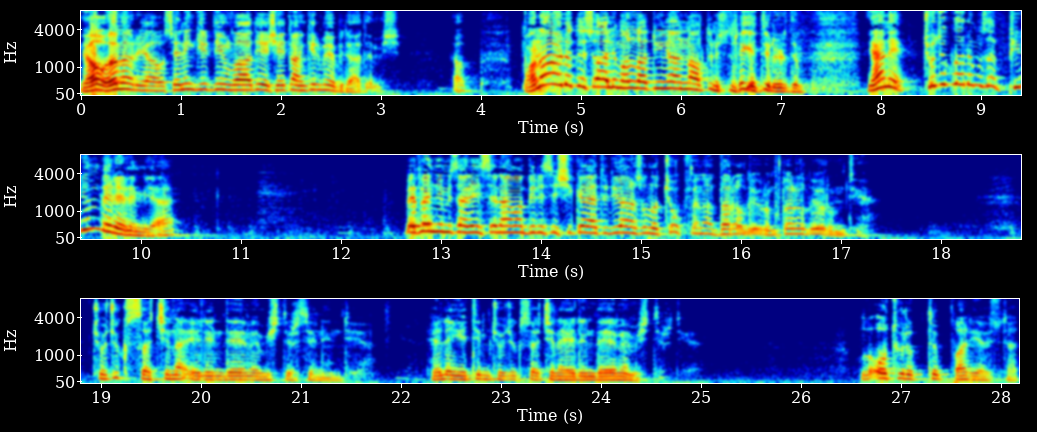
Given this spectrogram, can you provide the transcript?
Ya Ömer ya, senin girdiğin vadiye şeytan girmiyor bir daha demiş. Ya, bana öyle dese alim Allah dünyanın altın üstüne getirirdim. Yani çocuklarımıza prim verelim ya. Efendimiz Aleyhisselam'a birisi şikayet ediyor. Resulullah çok fena daralıyorum, daralıyorum diyor. Çocuk saçına elin değmemiştir senin diyor. Hele yetim çocuk saçına elin değmemiştir diyor. Oturup tıp var ya üstad.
